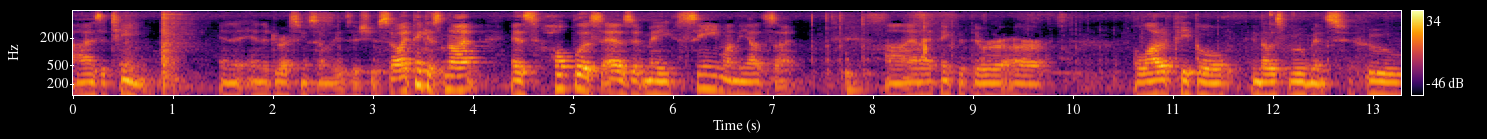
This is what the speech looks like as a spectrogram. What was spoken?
uh, as a team in, in addressing some of these issues. So I think it's not as hopeless as it may seem on the outside. Uh, and I think that there are a lot of people in those movements who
